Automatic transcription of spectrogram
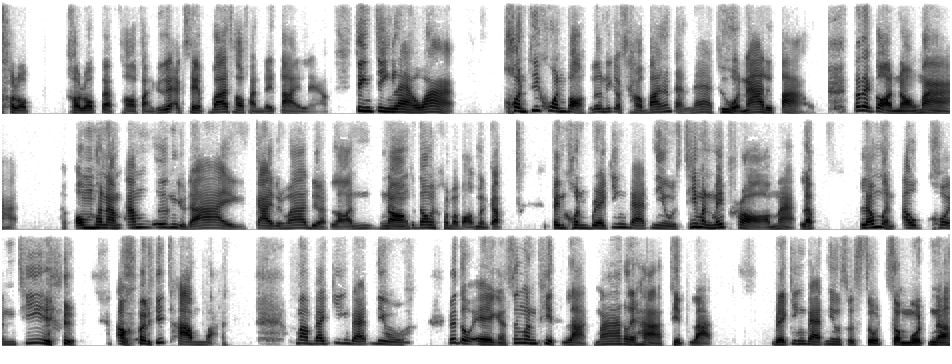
เคารพเคารพแบบทอฝันคือ accept ว่าทอฝันได้ตายแล้ว จริง ๆ แล้วว่า คนที่ควรบอกเรื่องนี้กับชาวบ้านตั้งแต่แรกคือหัวหน้าหรือเปล่า ตั้งแต่ก่อนน้องมา อมพนำอ้ำอึ้งอยู่ได้ กลายเป็นว่าเดือดร้อนน้องต้องเป็นคนมาบอกเหมือนกับ เป็นคน breaking bad news ที่มันไม่พร้อมอะแล้วแล้วเหมือนเอาคนที่ เอาคนที่ทำอะ มา breaking bad news ด้วยตัวเองอะซึ่งมันผิดหลักมากเลยค่ะ ผิดหลัก breaking bad news สุดๆ สมมุตินะ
